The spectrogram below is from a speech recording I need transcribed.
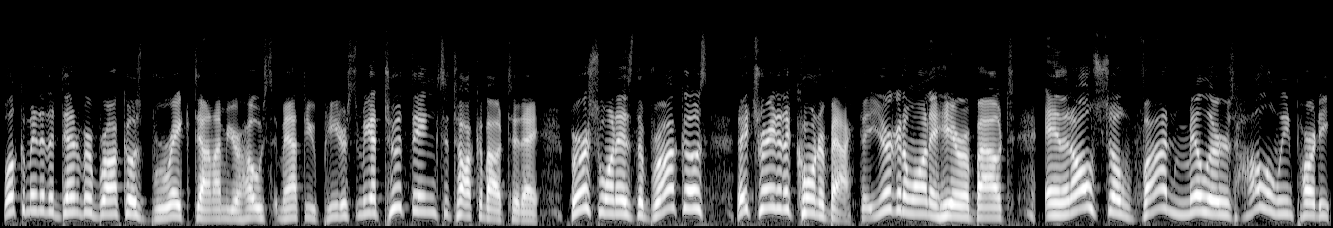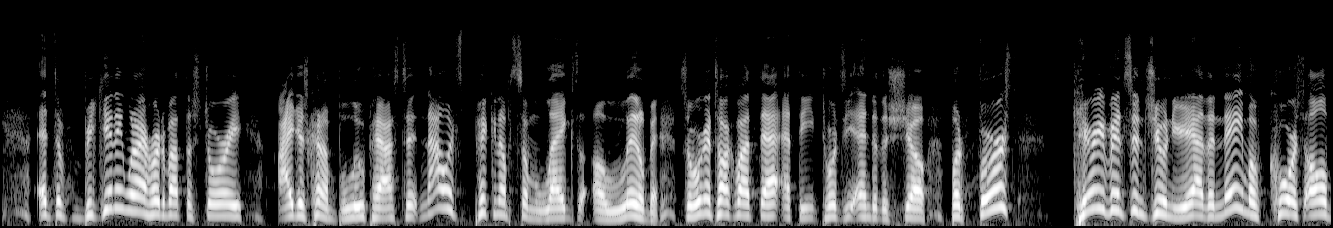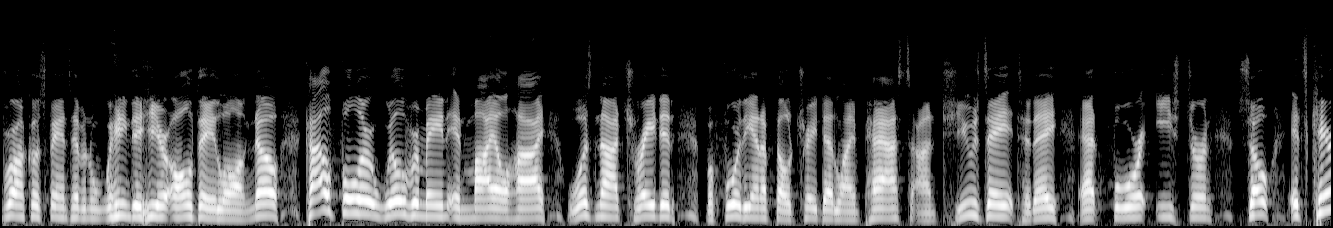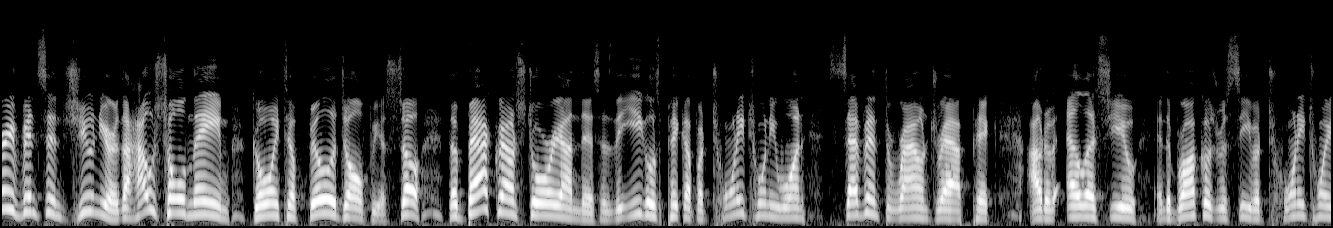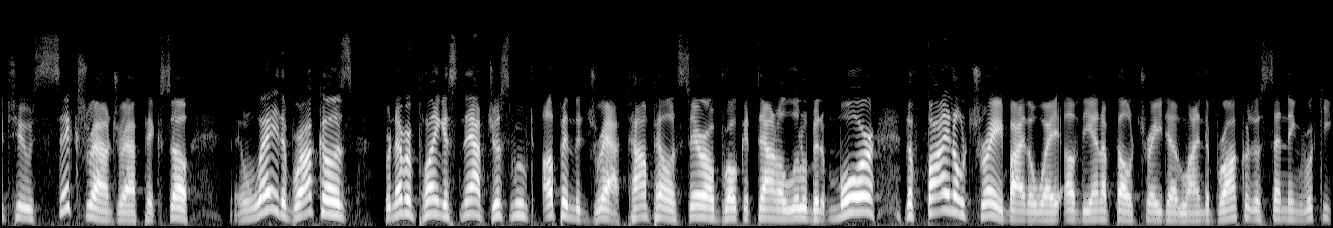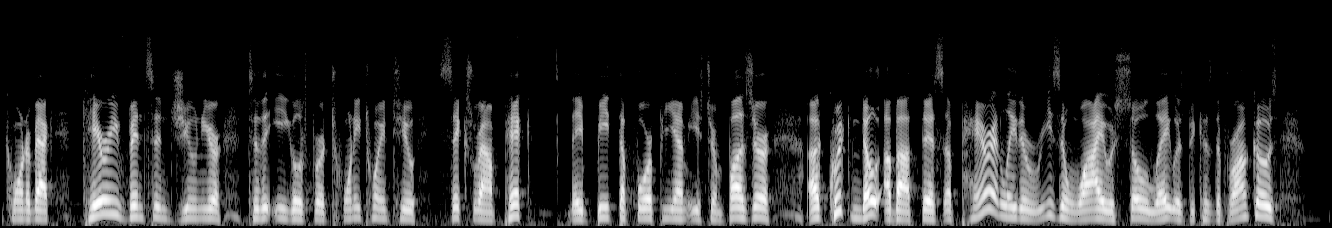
Welcome into the Denver Broncos breakdown. I'm your host, Matthew Peterson. We got two things to talk about today. First one is the Broncos, they traded a cornerback that you're going to want to hear about. And then also Von Miller's Halloween party. At the beginning, when I heard about the story, I just kind of blew past it. Now it's picking up some legs a little bit. So we're going to talk about that at the towards the end of the show. But first, Kary Vincent Jr., yeah, the name, of course, all Broncos fans have been waiting to hear all day long. No, Kyle Fuller will remain in Mile High, was not traded before the NFL trade deadline passed on Tuesday, today at 4 Eastern. So it's Kary Vincent Jr., the household name, going to Philadelphia. So the background story on this is the Eagles pick up a 2021 seventh round draft pick out of LSU, and the Broncos receive a 2022 six round draft pick. So, in a way, the Broncos, for never playing a snap, just moved up in the draft. Tom Pelissero broke it down a little bit more. The final trade, by the way, of the NFL trade deadline, the Broncos are sending rookie cornerback Kary Vincent Jr. to the Eagles for a 2022 six round pick. They beat the 4 p.m. Eastern buzzer. A quick note about this apparently, the reason why it was so late was because the Broncos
